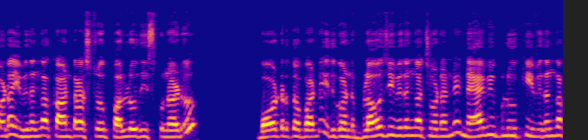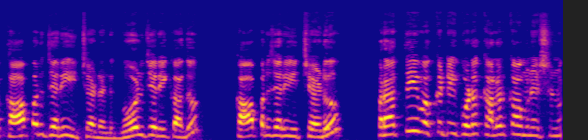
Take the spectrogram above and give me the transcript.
కూడా ఈ విధంగా కాంట్రాస్ట్ పళ్ళు తీసుకున్నాడు. బార్డర్తో పాటు ఇదిగోండి బ్లౌజ్ ఈ విధంగా చూడండి నేవీ బ్లూ కి ఈ విధంగా కాపర్ జరీ ఇచ్చాడండి. గోల్డ్ జరీ కాదు కాపర్ జరీ ఇచ్చాడు. ప్రతి ఒక్కటి కూడా కలర్ కాంబినేషన్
